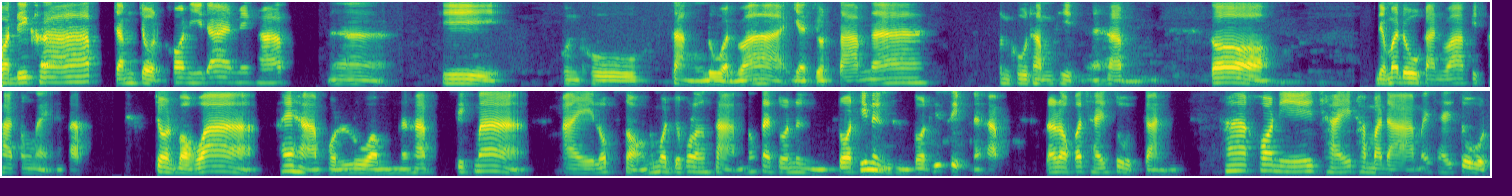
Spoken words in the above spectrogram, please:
วัสดีครับจำโจทย์ข้อนี้ได้ไหมครับที่คุณครูสั่งด่วนว่าอย่าจดตามนะ คุณครูทำผิดนะครับ ก็ เดี๋ยวมาดูกันว่าผิดพลาดตรงไหนนะครับ โจทย์บอกว่าให้หาผลรวมนะครับซิกมาไอลบสองทั้งหมดยกกำลังสามตั้งแต่ตัวหนึ่งตัวที่หนึ่งถึงตัวที่สิบนะครับ แล้วเราก็ใช้สูตรกันถ้าข้อนี้ใช้ธรรมดาไม่ใช้สูตร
